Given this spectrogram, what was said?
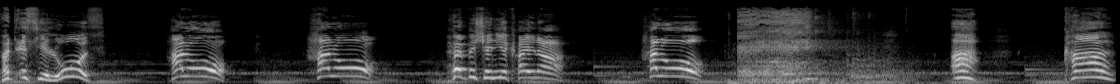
Was ist hier los? Hallo? Hallo? Denn hier keiner? Hallo? Ah, Karl,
